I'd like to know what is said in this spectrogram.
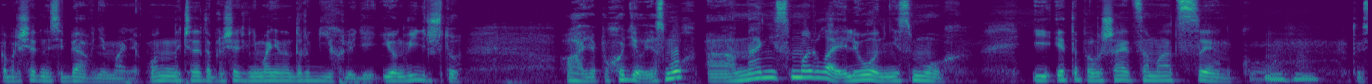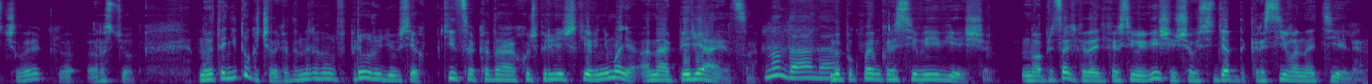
обращать на себя внимание. Он начинает обращать внимание на других людей. И он видит, что а, я похудел, я смог, а она не смогла, или он не смог. И это повышает самооценку. Угу. То есть человек э, растет. Но это не только человек, это, наверное, в природе у всех. Птица, когда хочет привлечь к себе внимание, она оперяется. Ну да, да. Мы покупаем красивые вещи. Ну, а представьте, когда эти красивые вещи еще сидят красиво на теле.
